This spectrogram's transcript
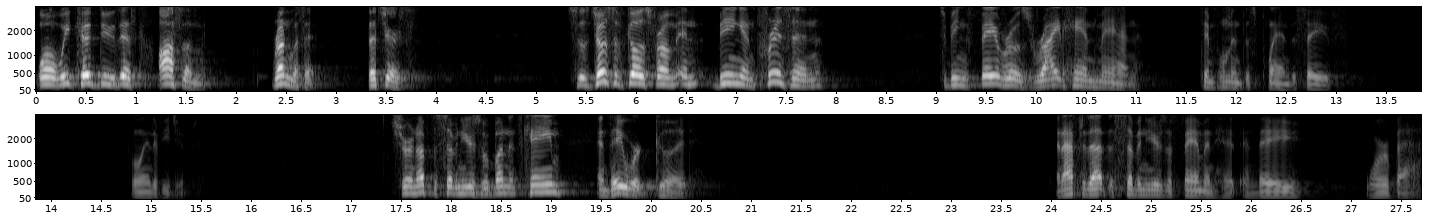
Well, we could do this. Awesome. Run with it. That's yours. So Joseph goes from in, being in prison to being Pharaoh's right hand man to implement this plan to save the land of Egypt. Sure enough, the seven years of abundance came, and they were good. And after that, the seven years of famine hit, and they were bad.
